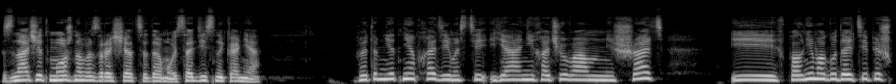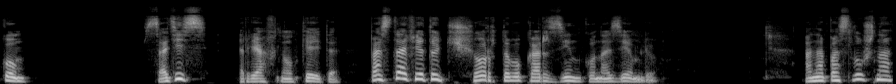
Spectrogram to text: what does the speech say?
Значит, можно возвращаться домой. Садись на коня. В этом нет необходимости. Я не хочу вам мешать и вполне могу дойти пешком. Садись, — рявкнул Кейта. Поставь эту чертову корзинку на землю. Она послушно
